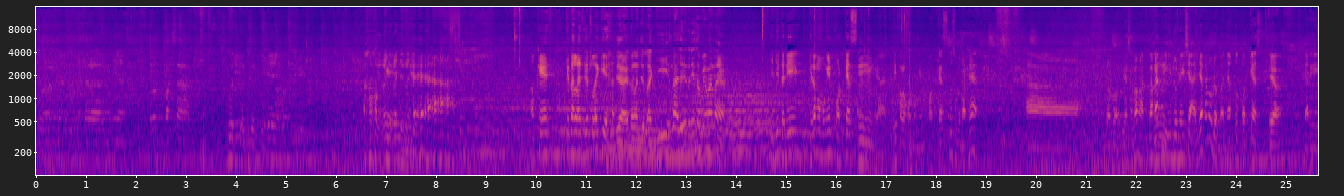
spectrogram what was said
jualannya gimana caranya turun ke pasar good good good, good. dia nyoba sendiri Oke. lanjut, lanjut, lanjut. Oke, kita lanjut lagi ya. ya kita lanjut lagi nah jadi tadi sampai mana ya Jadi tadi kita ngomongin podcast. Mm. Ya, Jadi kalau ngomongin podcast tuh sebenarnya uh, udah luar biasa banget. Bahkan Hmm. di Indonesia aja kan udah banyak tuh podcast ya dari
